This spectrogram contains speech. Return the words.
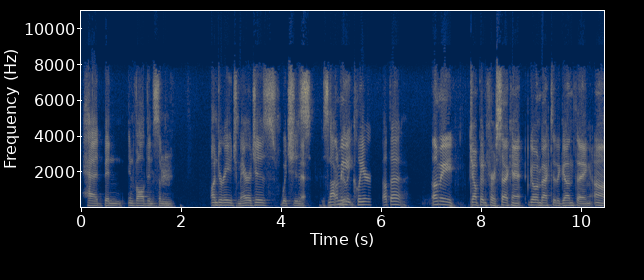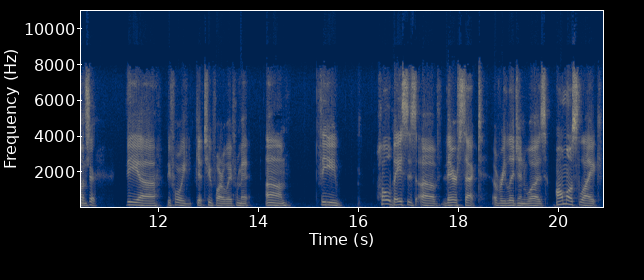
had been involved in some underage marriages, which is is not me- really clear about that. Let me jump in for a second, going back to the gun thing. Um, oh, sure. the uh before we get too far away from it um the whole basis of their sect of religion was almost like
